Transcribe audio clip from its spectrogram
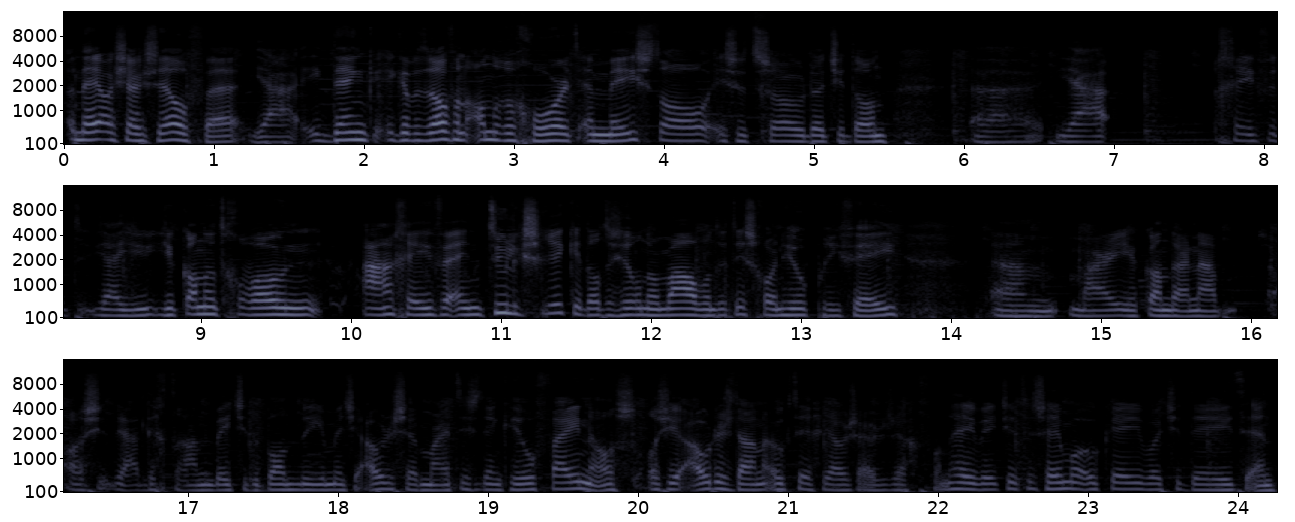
Nee, als jijzelf, hè. Ja, ik denk... Ik heb het wel van anderen gehoord. En meestal is het zo dat je dan... eh, ja, geef het... Ja, je, je kan het gewoon aangeven. En natuurlijk schrikken, dat is heel normaal. Want het is gewoon heel privé. Ehm, maar je kan daarna... Als je, ja, het ligt eraan een beetje de band die je met je ouders hebt. Maar het is denk ik heel fijn als, als je ouders daarna ook tegen jou zouden zeggen van... Hé, hey, weet je, het is helemaal oké wat je deed. En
